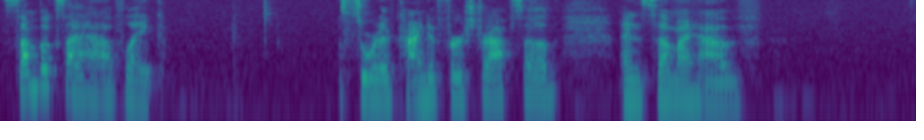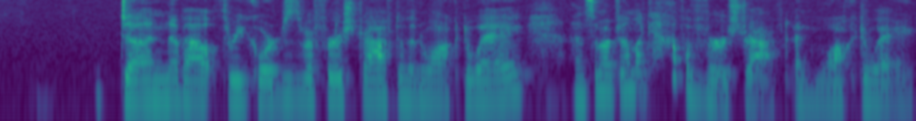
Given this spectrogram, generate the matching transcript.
Some books I have like sort of kind of first drafts of and some I have done about three quarters of a first draft and then walked away and some I've done like half of a first draft and walked away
